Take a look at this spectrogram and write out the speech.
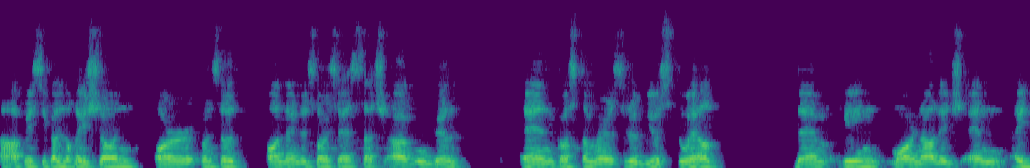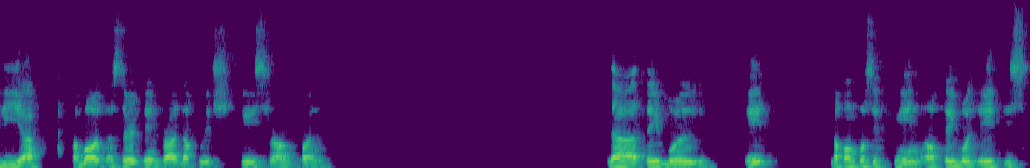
a physical location or consult online resources such as Google and customers' reviews to help them gain more knowledge and idea about a certain product which is rank one. The table 8, the composite mean of table 8 is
